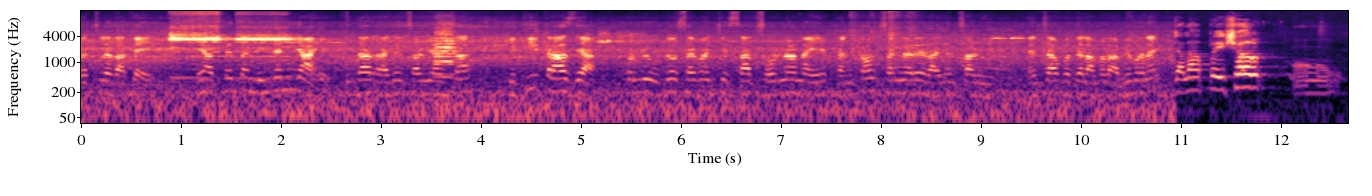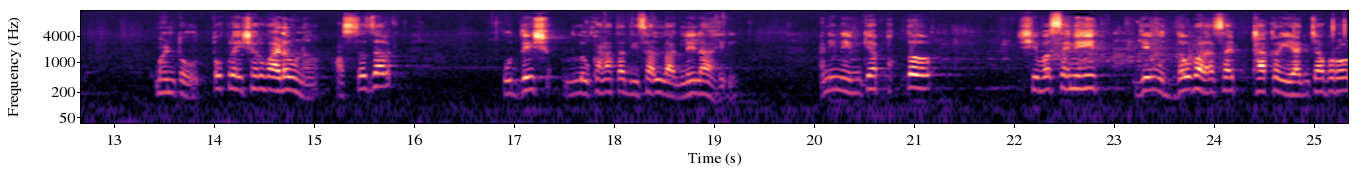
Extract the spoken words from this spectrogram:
रचलं जात आहे हे अत्यंत निंदनीय आहे. आमदार राजन साळवी यांचा किती त्रास द्या पण मी उद्धव साहेबांची साथ सोडणार नाही हे ठणकावून सांगणारे राजन साळवी यांच्याबद्दल आम्हाला अभिमान आहे. ज्याला प्रेशर म्हणतो तो प्रेशर वाढवणं असं जर उद्देश लोकांना आता दिसायला लागलेला आहे आणि नेमक्या फक्त शिवसेनेत जे उद्धव बाळासाहेब ठाकरे यांच्याबरोबर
